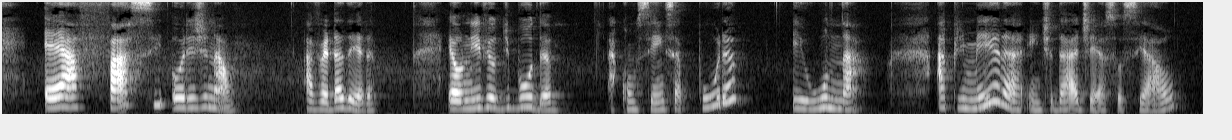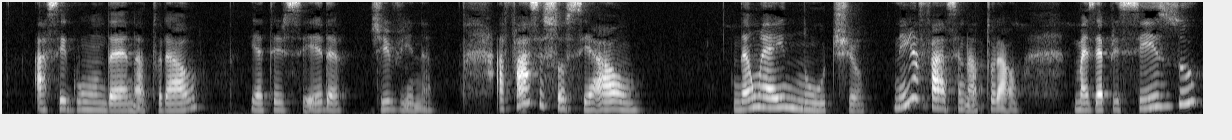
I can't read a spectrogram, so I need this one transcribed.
é a face original a verdadeira. É o nível de Buda, a consciência pura e una. A primeira entidade é a social, a segunda é natural e a terceira divina. A face social não é inútil, nem a face natural, mas é preciso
